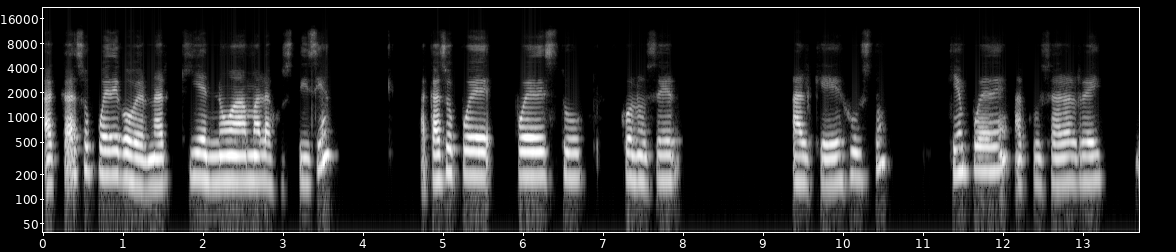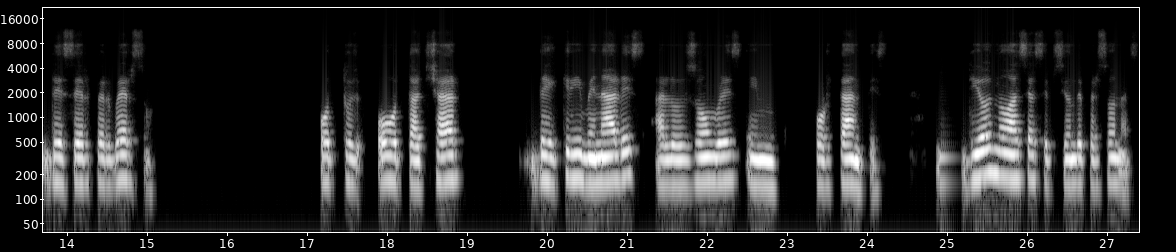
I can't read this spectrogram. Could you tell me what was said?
acaso puede gobernar quien no ama la justicia? ¿Acaso puedes tú conocer al que es justo? ¿Quién puede acusar al rey de ser perverso? O, tachar de criminales a los hombres importantes. Dios no hace acepción de personas.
